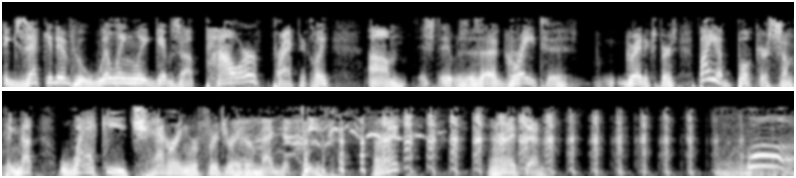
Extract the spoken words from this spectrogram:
executive who willingly gives up power practically. Um, it was a great uh, great experience. Buy a book or something, not wacky chattering refrigerator magnet teeth. All right, all right then. Well,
